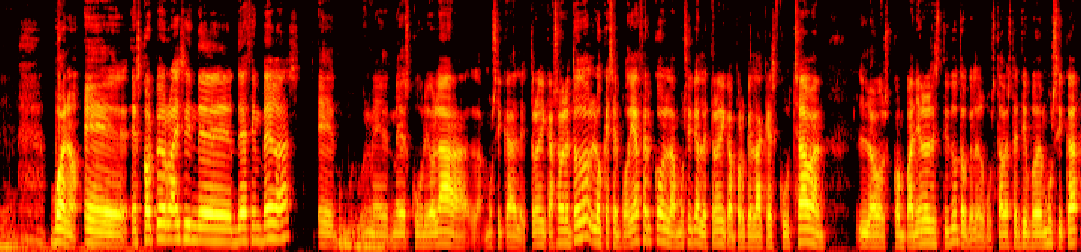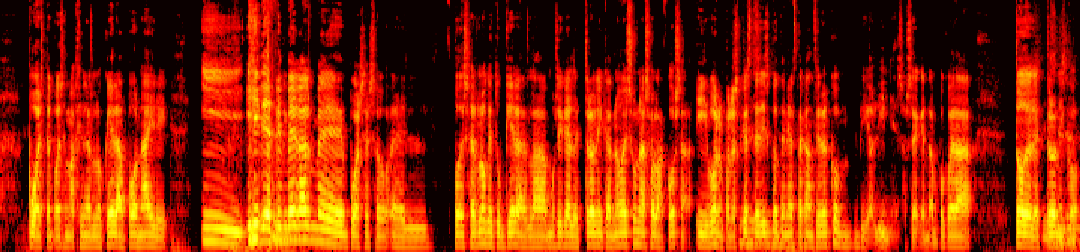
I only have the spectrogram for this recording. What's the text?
bueno, eh, Scorpio Rising de Death in Vegas eh, me, descubrió la, música electrónica. Sobre todo lo que se podía hacer con la música electrónica, porque la que escuchaban los compañeros de instituto que les gustaba este tipo de música, pues te puedes imaginar lo que era Pon Aire. Y, y Death in Vegas, me, pues eso, el puede ser lo que tú quieras, la música electrónica, no es una sola cosa. Y bueno, pero es que este disco tenía estas canciones con violines, o sea que tampoco era todo electrónico.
